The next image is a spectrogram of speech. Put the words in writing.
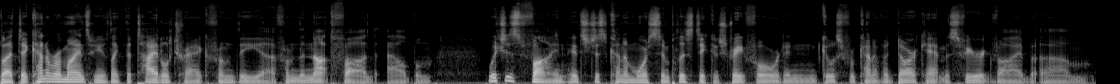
But it kind of reminds me of like the title track from the uh, from the Nattfödd album, which is fine. It's just kind of more simplistic and straightforward, and goes for kind of a dark atmospheric vibe, um,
